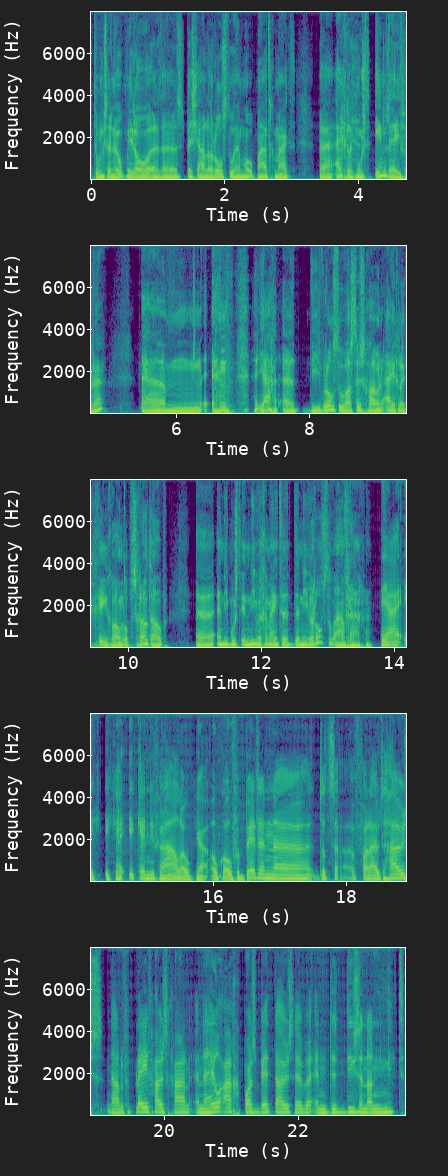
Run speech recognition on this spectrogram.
toen zijn hulpmiddel, de speciale rolstoel helemaal op maat gemaakt, eigenlijk moest inleveren. Ja. Um, en ja, die rolstoel was dus gewoon eigenlijk ging gewoon op de schroothoop. Uh, en die moest in de nieuwe gemeente de nieuwe rolstoel aanvragen. Ja, ik, ik, ik ken die verhalen ook. Ja. Ook over bedden. Uh, dat ze vanuit huis naar de verpleeghuis gaan. En een heel aangepast bed thuis hebben. En de, die ze dan niet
